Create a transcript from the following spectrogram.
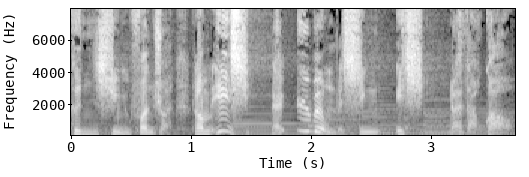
更新与翻转。让我们一起来预备我们的心，一起来祷告。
